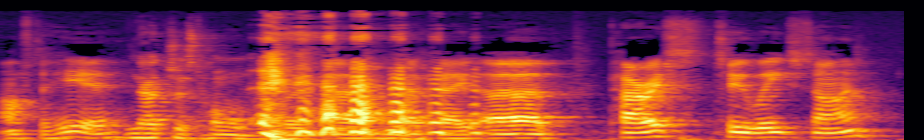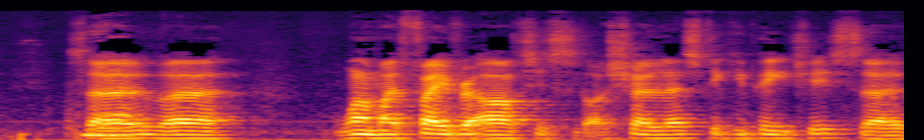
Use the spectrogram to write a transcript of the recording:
After here, Not just home. um, okay, uh, Paris, two weeks time. So uh, one of my favourite artists has got a show there, Sticky Peaches. So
